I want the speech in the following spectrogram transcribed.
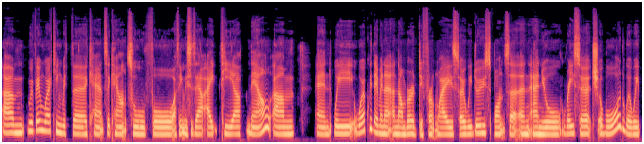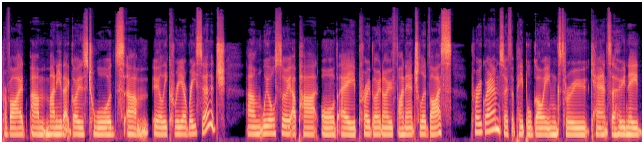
Um, we've been working with the Cancer Council for, I think this is our eighth year now. Um, and we work with them in a, a number of different ways. So we do sponsor an annual research award where we provide um, money that goes towards um, early career research. Um, we also are part of a pro bono financial advice program. So for people going through cancer who need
